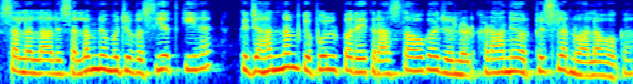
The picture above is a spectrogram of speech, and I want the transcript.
صلی اللہ علیہ وسلم نے مجھے وسیعت کی ہے کہ جہنم کے پل پر ایک راستہ ہوگا جو لڑکھڑانے اور پھسلن والا ہوگا۔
